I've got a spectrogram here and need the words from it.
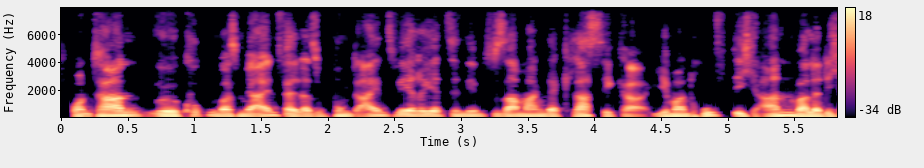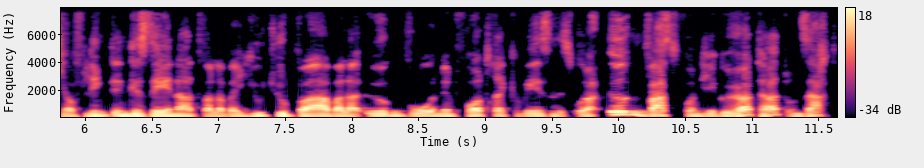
spontan äh, gucken, was mir einfällt. Also Punkt eins wäre jetzt in dem Zusammenhang der Klassiker. Jemand ruft dich an, weil er dich auf LinkedIn gesehen hat, weil er bei YouTube war, weil er irgendwo in dem Vortrag gewesen ist oder irgendwas von dir gehört hat und sagt,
